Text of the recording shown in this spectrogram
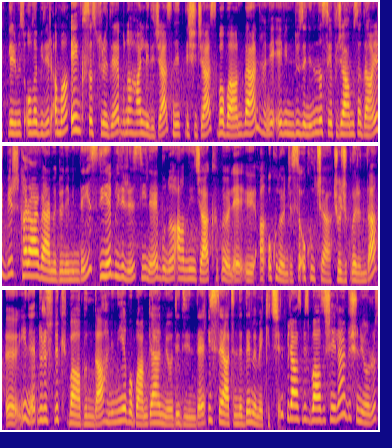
değişikliklerimiz olabilir ama en kısa sürede bunu halledeceğiz, netleşeceğiz. Baban, ben hani evin düzenini nasıl yapacağımıza dair bir karar verme dönemindeyiz diyebiliriz. Yine bunu anlayacak böyle e, okul öncesi, okul çağı çocuklarında e, yine dürüstlük babında hani niye babam gelmiyor dediğinde iş seyahatinde dememek için biraz biz bazı şeyler düşünüyoruz.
